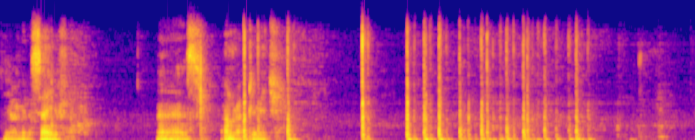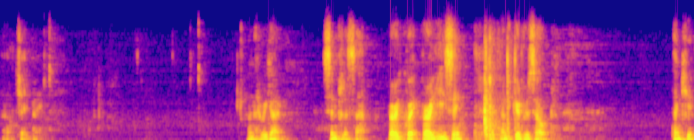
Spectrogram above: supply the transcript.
Yeah, I'm going to save as unwrapped image. JPEG. And there we go. Simple as that. Very quick, very easy, and a good result. Thank you.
